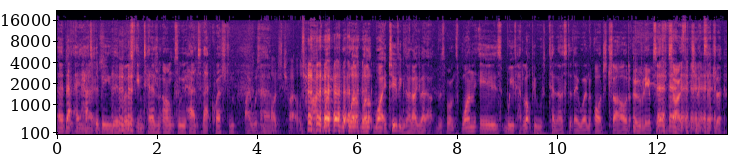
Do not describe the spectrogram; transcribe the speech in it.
Uh, that Who has to be the most intelligent answer we've had to that question. I was an Um, odd child. Uh, well, well, well, why, two things I liked about that response. One is we've had a lot of people telling us that they were an odd child, overly obsessed with science fiction, etc.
